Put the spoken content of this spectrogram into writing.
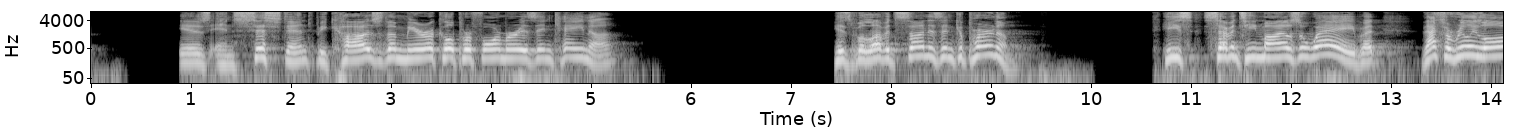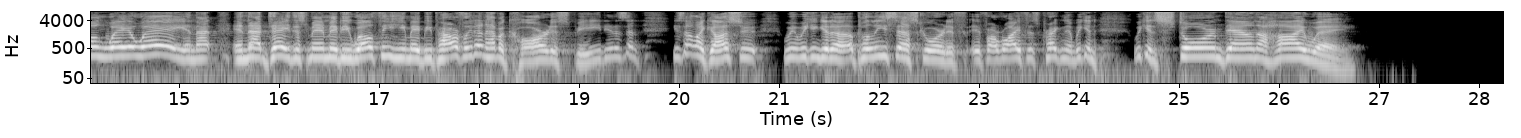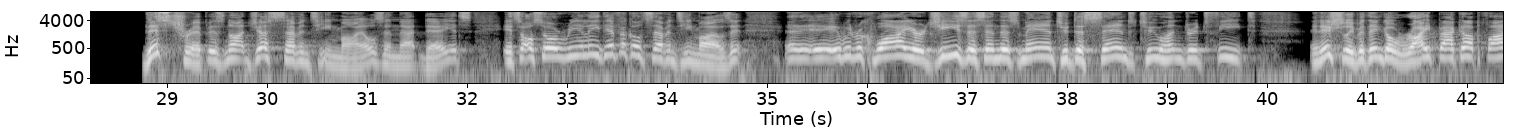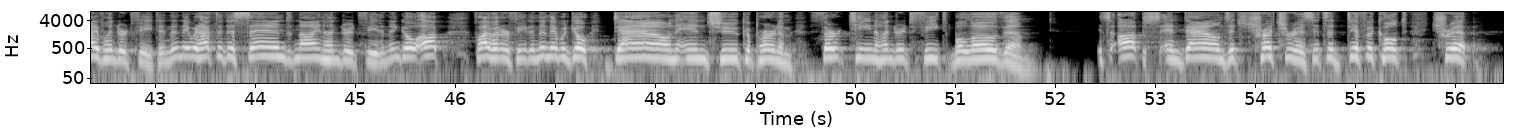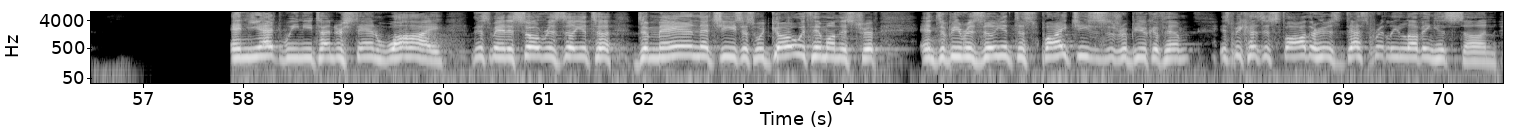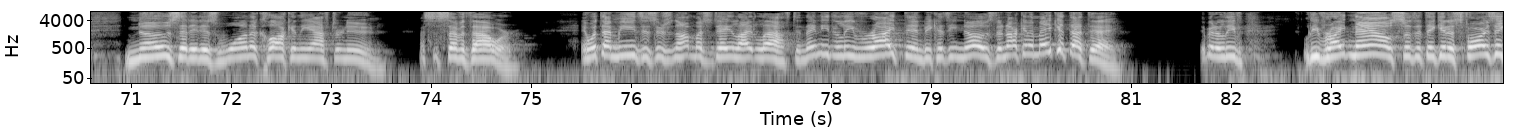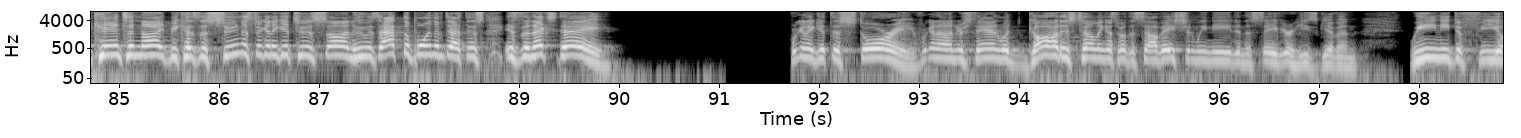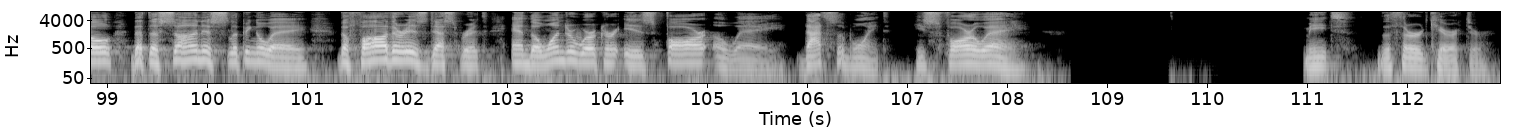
is insistent because the miracle performer is in Cana. His beloved son is in Capernaum. He's 17 miles away, but that's a really long way away in that, in that day. This man may be wealthy. He may be powerful. He doesn't have a car to speed. He doesn't, he's not like us who, we, we can get a, a police escort if, if our wife is pregnant. We can, we can storm down the highway. This trip is not just 17 miles in that day. It's, it's also a really difficult 17 miles. It, it would require Jesus and this man to descend 200 feet initially, but then go right back up 500 feet. And then they would have to descend 900 feet and then go up 500 feet. And then they would go down into Capernaum, 1300 feet below them. It's ups and downs. It's treacherous. It's a difficult trip. And yet we need to understand why this man is so resilient to demand that Jesus would go with him on this trip and to be resilient despite Jesus' rebuke of him is because his father, who is desperately loving his son, knows that it is one o'clock in the afternoon. That's the seventh hour. And what that means is there's not much daylight left, and they need to leave right then because he knows they're not going to make it that day. They better leave, leave right now so that they get as far as they can tonight because the soonest they're going to get to his son, who is at the point of death, is, is the next day. we're going to get this story, if we're going to understand what God is telling us about the salvation we need and the Savior He's given, we need to feel that the Son is slipping away, the Father is desperate, and the wonder worker is far away. That's the point. He's far away. Meet the third character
